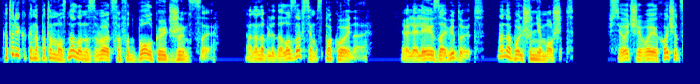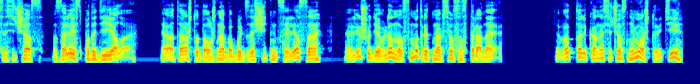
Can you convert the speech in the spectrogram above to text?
которые, как она потом узнала, называются футболка и джинсы. Она наблюдала за всем спокойно. Лилей завидует, она больше не может. Всё, чего ей хочется сейчас, залезть под одеяло. А та, что должна бы быть защитницей леса, лишь удивлённо смотрит на всё со стороны. Вот только она сейчас не может уйти,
